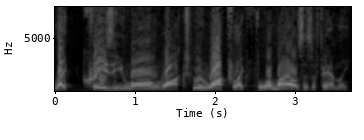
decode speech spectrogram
like crazy long walks. We would walk for like four miles as a family.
